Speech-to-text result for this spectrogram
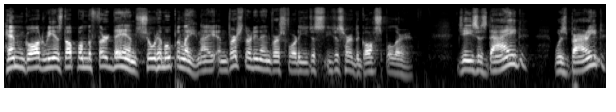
Him God raised up on the third day and showed him openly. Now, in verse 39, verse 40, you just, you just heard the gospel there. Jesus died, was buried,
